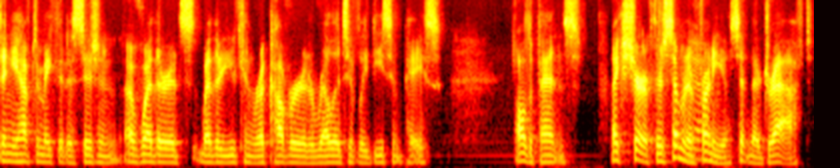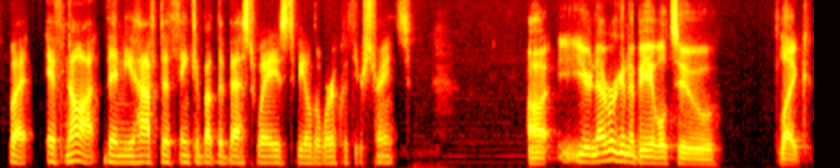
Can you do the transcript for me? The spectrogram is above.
then you have to make the decision of whether it's whether you can recover at a relatively decent pace. All depends. Like, sure, if there's someone in front of you sitting there, draft. But if not, then you have to think about the best ways to be able to work with your strengths. Uh, you're never going to be able to like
